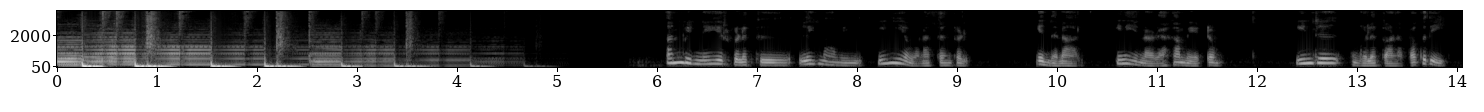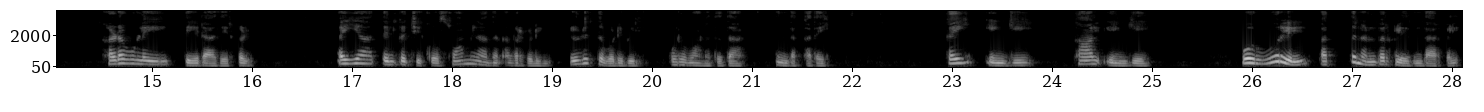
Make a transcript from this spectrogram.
அன்பின் நேயர்களுக்கு லீமாவின் இனிய வணக்கங்கள். இந்த நாள் இனிய நாளாக அமையட்டும். இன்று உங்களுக்கான பகுதி கடவுளை தேடாதீர்கள் ஐயா தென்கட்சி சுவாமிநாதன் அவர்களின் எழுத்து வடிவில் உருவானதுதான் இந்த கதை. கை எங்கே கால் எங்கே? ஓர் ஊரில் பத்து நண்பர்கள் இருந்தார்கள்.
